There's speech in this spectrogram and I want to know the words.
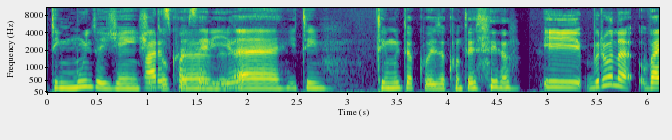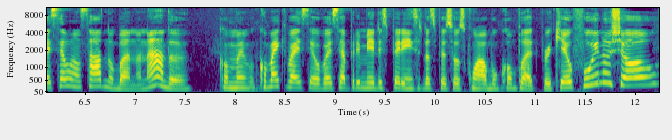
tem muita gente Várias tocando. parcerias. É, e tem, tem muita coisa acontecendo. E, Bruna, vai ser lançado no Bananada? Como é, como é que vai ser? Ou vai ser a primeira experiência das pessoas com o álbum completo? Porque eu fui no show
